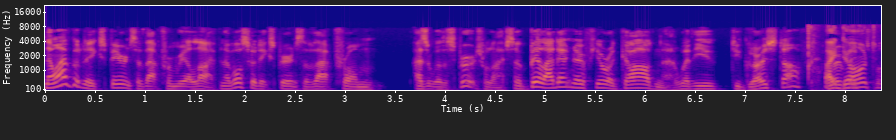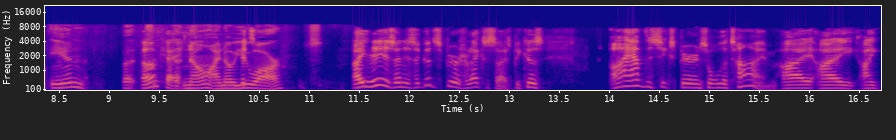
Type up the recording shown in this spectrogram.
now, I've got an experience of that from real life, and I've also had experience of that from, as it were, the spiritual life. So, Bill, I don't know if you're a gardener, whether you do grow stuff. I don't, Ian. Okay. No, I know you it's, are. It is, and it's a good spiritual exercise because I have this experience all the time. I, I, I,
